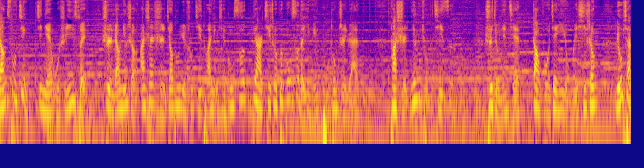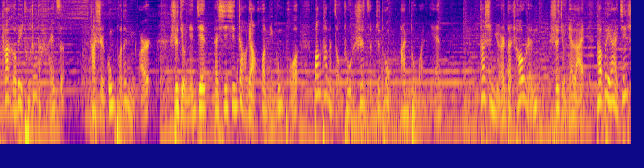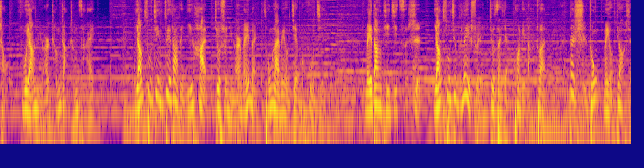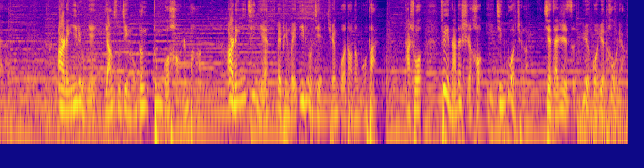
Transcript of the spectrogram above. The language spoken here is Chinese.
杨素静今年五十一岁，是辽宁省鞍山市交通运输集团有限公司第二汽车分公司的一名普通职员。她是英雄的妻子。十九年前，丈夫见义勇为牺牲，留下她和未出生的孩子。她是公婆的女儿。十九年间，她悉心照料患病公婆，帮他们走出失子之痛，安度晚年。她是女儿的超人。十九年来，她为爱坚守，抚养女儿成长成才。杨素静最大的遗憾就是女儿美美从来没有见过父亲。每当提及此事，杨素静的泪水就在眼眶里打转，但始终没有掉下来。二零一六年，杨素静荣登中国好人榜；二零一七年被评为第六届全国道德模范。她说：“最难的时候已经过去了，现在日子越过越透亮。”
